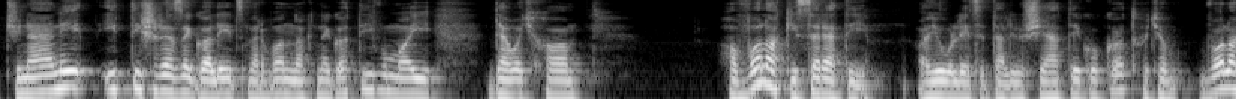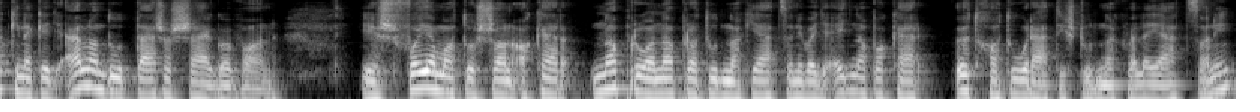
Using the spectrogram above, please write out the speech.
csinálni. Itt is rezeg a léc, mert vannak negatívumai, de hogyha ha valaki szereti a jó lécitelős játékokat, hogyha valakinek egy állandó társasága van, és folyamatosan akár napról napra tudnak játszani, vagy egy nap akár 5-6 órát is tudnak vele játszani,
